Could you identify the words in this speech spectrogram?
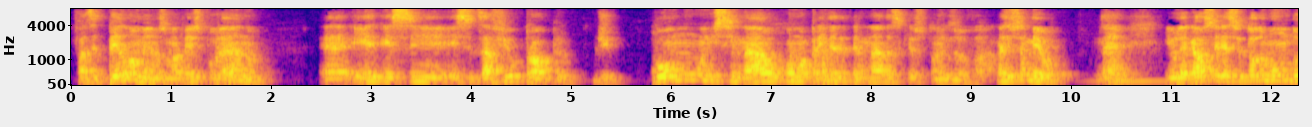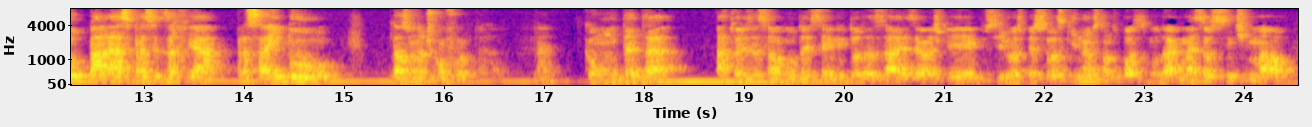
fazer pelo menos uma vez por ano é, esse, esse desafio próprio de como ensinar ou como aprender determinadas questões. Inovar. Mas isso é meu, né? E o legal seria se todo mundo parasse para se desafiar, para sair do, da zona de conforto. Né? Com tanta atualização acontecendo em todas as áreas, eu acho que é impossível. As pessoas que não estão dispostas a mudar começam a se sentir mal,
